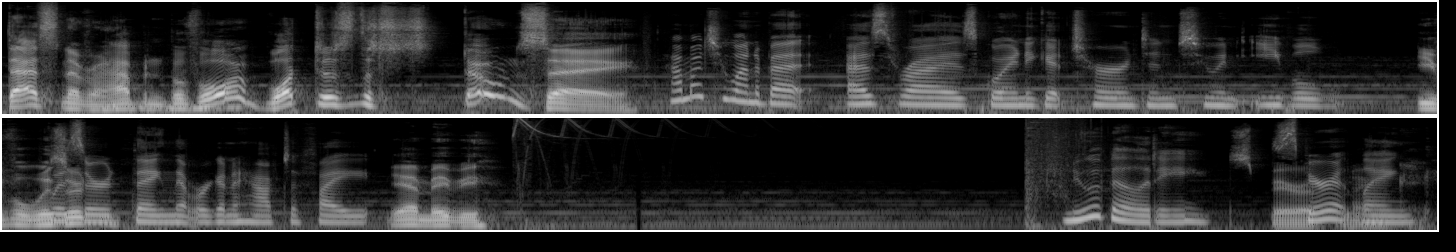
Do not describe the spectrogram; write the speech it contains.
that's never happened before. What does the stone say? How much you want to bet Ezra is going to get turned into an evil Evil wizard, wizard? thing that we're going to have to fight? Yeah, maybe. New ability Spirit link. link.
